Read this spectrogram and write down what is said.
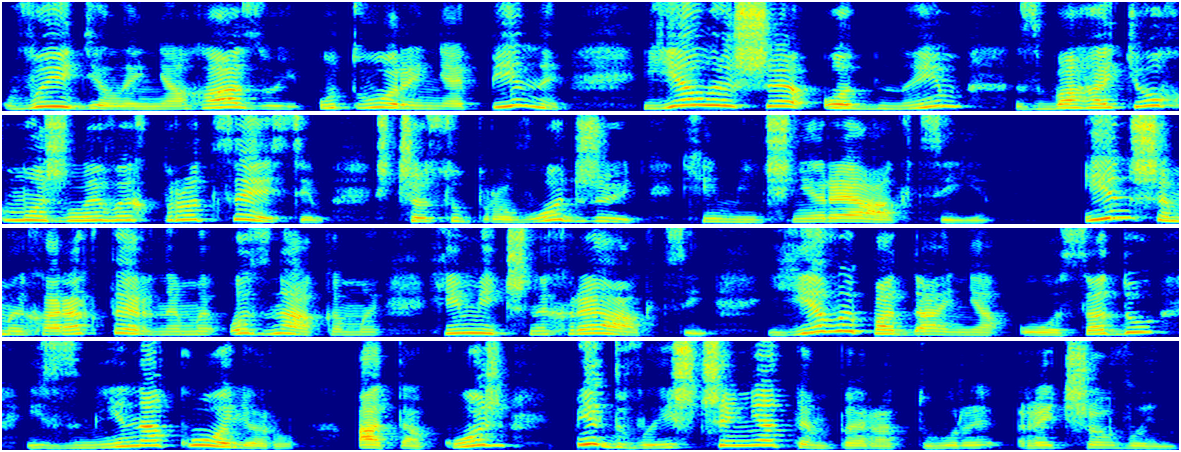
Виділення газу й утворення піни є лише одним з багатьох можливих процесів, що супроводжують хімічні реакції. Іншими характерними ознаками хімічних реакцій є випадання осаду і зміна кольору, а також підвищення температури речовин.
